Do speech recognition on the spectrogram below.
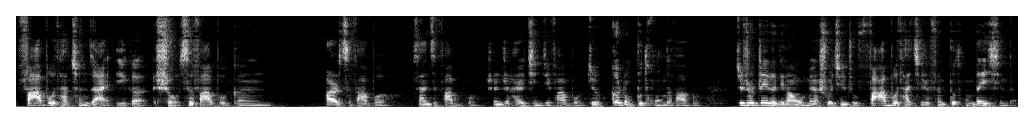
发布它存在一个首次发布跟二次发布、三次发布，甚至还有紧急发布，就各种不同的发布。就是这个地方我们要说清楚，发布它其实分不同类型的，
